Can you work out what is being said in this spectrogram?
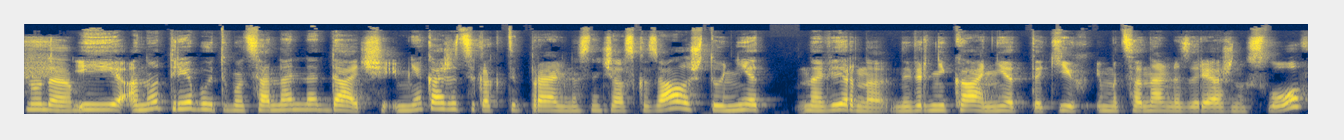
Ну да. и оно требует эмоциональной отдачи. И мне кажется, как ты правильно сначала сказала, что нет, наверное, наверняка нет таких эмоционально заряженных слов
